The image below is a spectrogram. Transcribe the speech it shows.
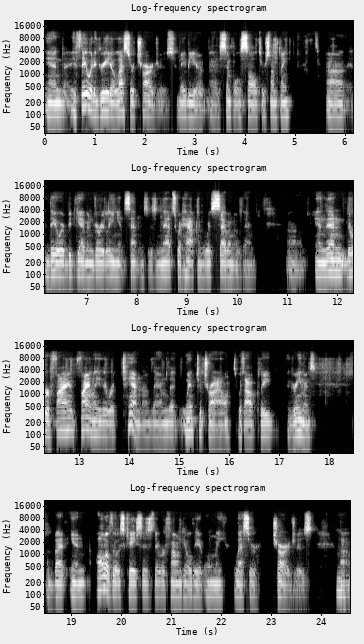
And if they would agree to lesser charges, maybe a, a simple assault or something, uh, they would be given very lenient sentences. And that's what happened with seven of them. Uh, and then there were five, finally, there were 10 of them that went to trial without plea agreements. But in all of those cases, they were found guilty of only lesser charges. Hmm. Uh,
